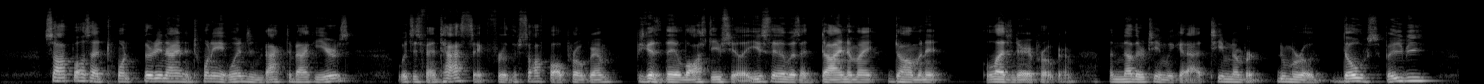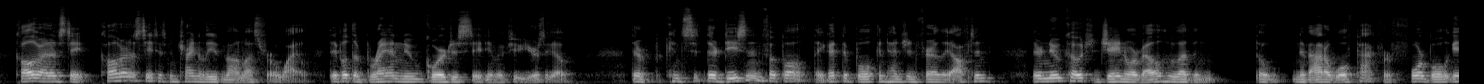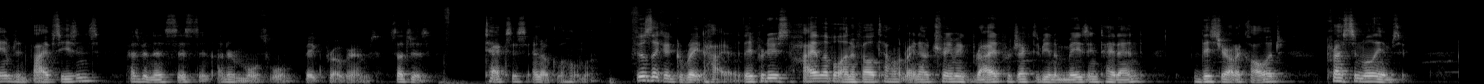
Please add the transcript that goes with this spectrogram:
Softball's had 20, 39 and 28 wins in back to back years, which is fantastic for the softball program because they lost UCLA. UCLA was a dynamite, dominant, legendary program. Another team we could add. Team number numero dos, baby. Colorado State. Colorado State has been trying to leave the Mountain West for a while. They built a brand new, gorgeous stadium a few years ago. They're they're decent in football. They get to bowl contention fairly often. Their new coach Jay Norvell, who led the the Nevada Wolfpack for four bowl games in five seasons, has been an assistant under multiple big programs such as Texas and Oklahoma. Feels like a great hire. They produce high level NFL talent right now. Trey McBride projected to be an amazing tight end this year out of college. Preston Williams,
